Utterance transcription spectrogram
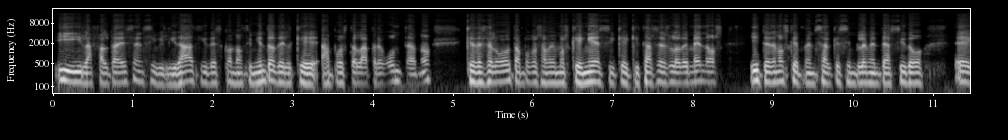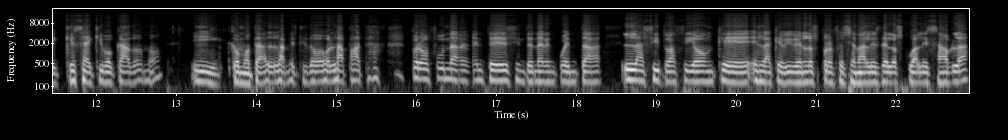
y la falta de sensibilidad y desconocimiento del que ha puesto la pregunta, ¿no? Que desde luego tampoco sabemos quién es y que quizás es lo de menos y tenemos que pensar que simplemente ha sido eh, que se ha equivocado, ¿no? Y como tal ha metido la pata profundamente sin tener en cuenta la situación que, en la que viven los profesionales de los cuales habla.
